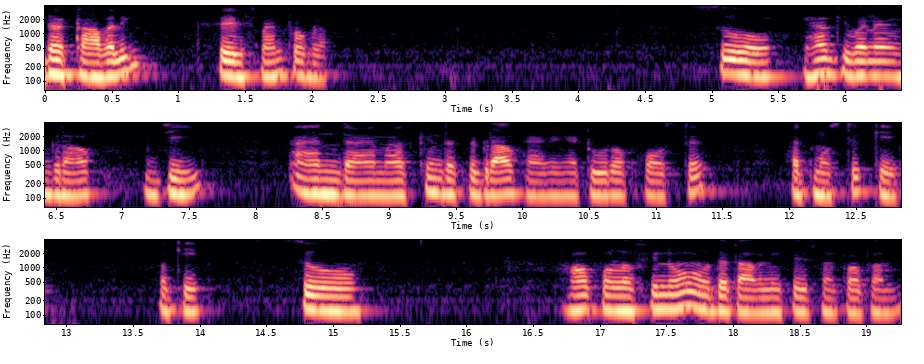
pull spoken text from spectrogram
the traveling salesman problem. So we have given a graph G and I am asking does the graph having a tour of cost at most K. Okay, so hope all of you know the traveling salesman problem.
